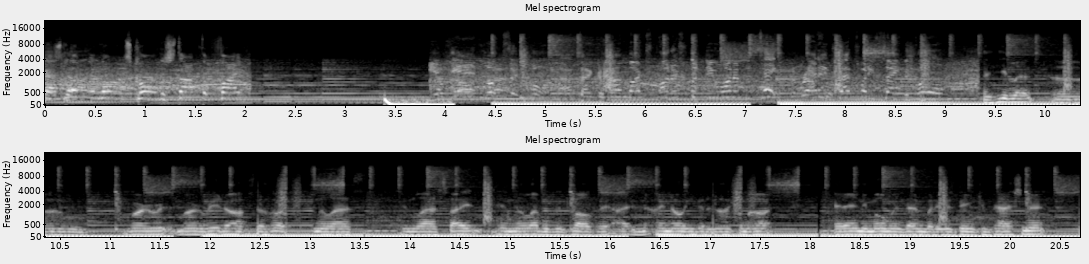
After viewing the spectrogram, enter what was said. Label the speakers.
Speaker 1: knockout has looked at Laurence Cole to stop the fight.
Speaker 2: Again looks at Cole. How much punishment do you want him to take? That is, that's what he's saying to Cole.
Speaker 3: He let um, Margarito off the hook in the last in the last fight in the 11th and 12th. I, I know he could have knocked him out at any moment then, but he was being compassionate.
